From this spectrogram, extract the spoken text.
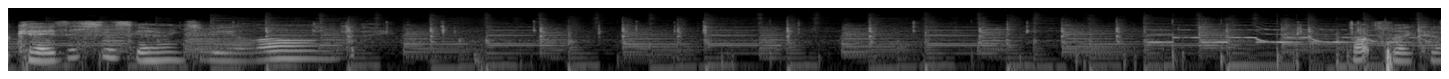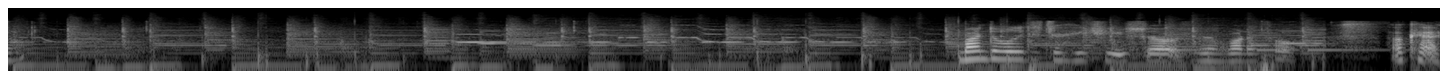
Okay, this is going to be a long day. That's vacant. Mine deleted Hichi, so it's been wonderful. Okay,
